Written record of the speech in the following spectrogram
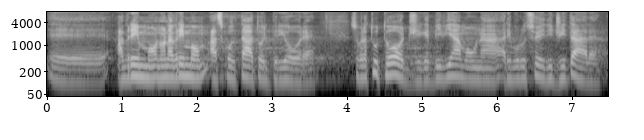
eh, avremmo, non avremmo ascoltato il priore, soprattutto oggi che viviamo una rivoluzione digitale,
